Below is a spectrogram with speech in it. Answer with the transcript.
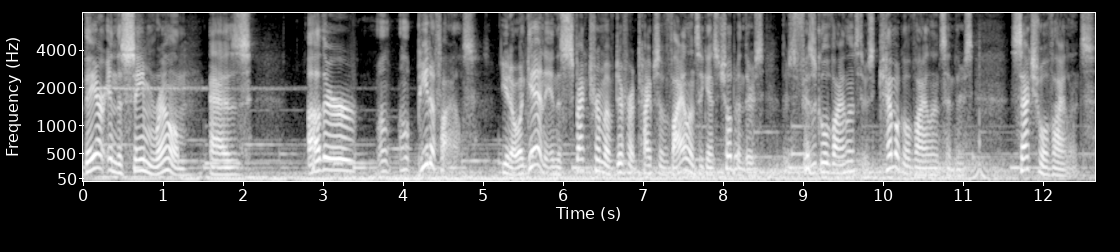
they are in the same realm as other well, well, pedophiles. You know, again, in the spectrum of different types of violence against children, there's there's physical violence, there's chemical violence, and there's sexual violence.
